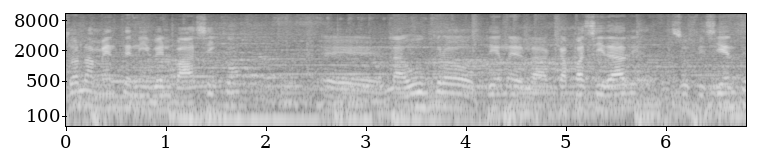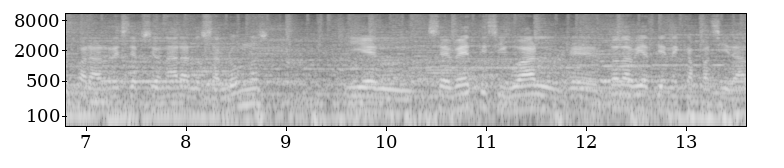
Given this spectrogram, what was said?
solamente nivel básico. Eh, la UCRO tiene la capacidad suficiente para recepcionar a los alumnos y el CEBETIS igual todavía tiene capacidad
